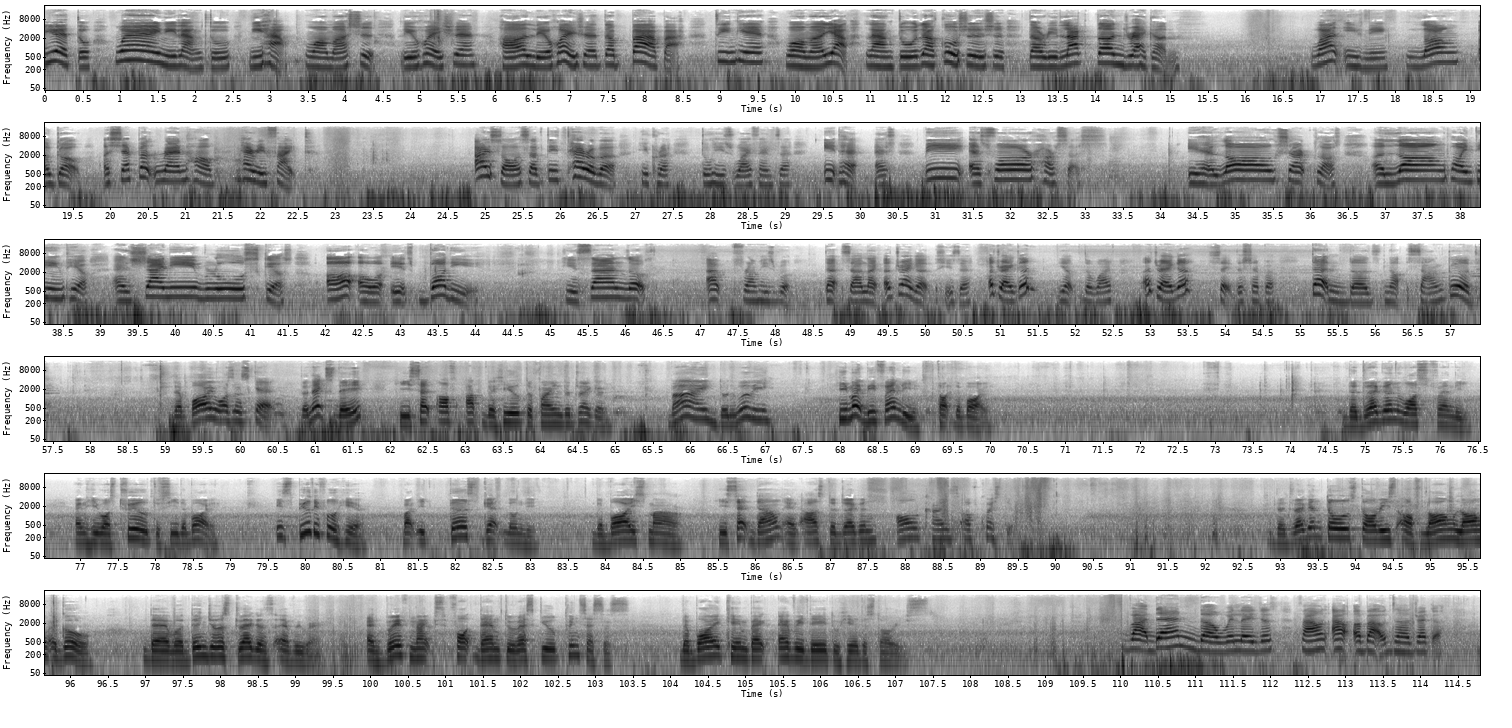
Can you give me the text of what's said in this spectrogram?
阅读，为你朗读。你好，我们是李慧轩和李慧轩的爸爸。今天我们要朗读的故事是《The Reluctant Dragon》。One evening, long ago, a shepherd ran home terrified. I saw something terrible, he cried to his wife and said, it had as big as four horses. It had long, sharp claws, a long, pointing tail, and shiny blue scales all over its body. His son looked up from his book. That sounds like a dragon, he said. A dragon? Yep, the wife. A dragon? said the shepherd. That does not sound good. The boy wasn't scared. The next day, he set off up the hill to find the dragon. Bye, don't worry. He might be friendly, thought the boy. The dragon was friendly, and he was thrilled to see the boy. It's beautiful here, but it does get lonely. The boy smiled. He sat down and asked the dragon all kinds of questions. The dragon told stories of long, long ago. There were dangerous dragons everywhere, and brave knights fought them to rescue princesses. The boy came back every day to hear the stories. But then the villagers found out about the dragon.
